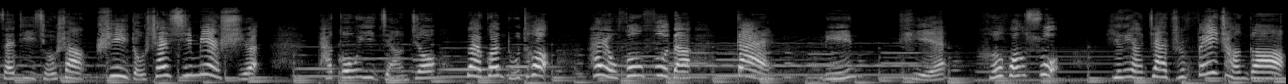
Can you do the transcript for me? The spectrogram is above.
在地球上是一种山西面食，它工艺讲究，外观独特，还有丰富的钙、磷、铁、核黄素，营养价值非常高。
